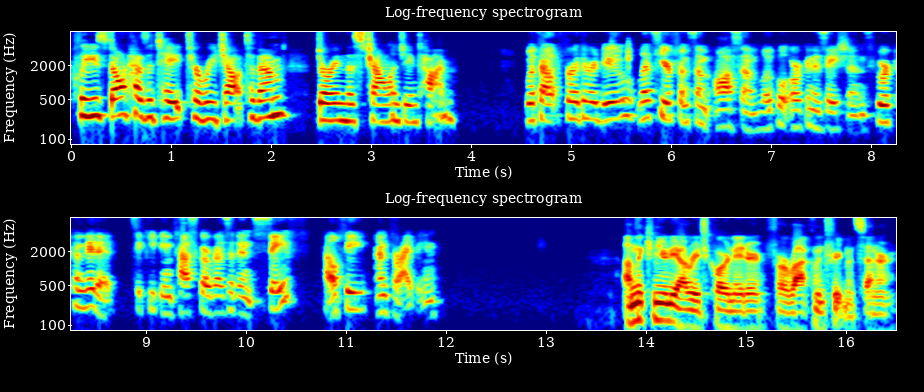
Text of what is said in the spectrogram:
Please don't hesitate to reach out to them during this challenging time. Without further ado, let's hear from some awesome local organizations who are committed to keeping Pasco residents safe, healthy, and thriving. I'm the Community Outreach Coordinator for Rockland Treatment Center.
